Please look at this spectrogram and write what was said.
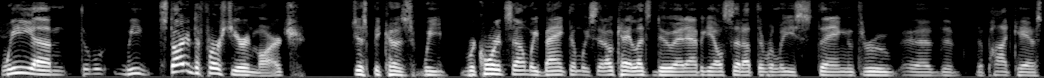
We um th- we started the first year in March, just because we recorded some, we banked them. We said, okay, let's do it. Abigail set up the release thing through uh, the the podcast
